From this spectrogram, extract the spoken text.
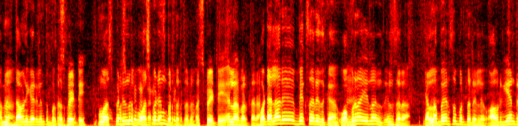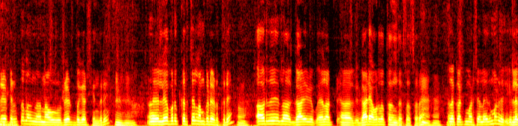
ಆಮೇಲೆ ದಾವಣಗೆರೆಲಿಂದ ಬರ್ತಾರೆ. ಹೊಸಪೇಟೆ. ಹೊಸಪೇಟೆಯಿಂದ ಹೊಸಪೇಟೆಯಿಂದ ಬರ್ತಾರೆ ಸರ್ ಹೊಸಪೇಟೆ ಎಲ್ಲ ಬರ್ತಾರೆ. ಬಟ್ ಎಲ್ಲಾರು ಬೇಕು ಸರ್ ಇದಕ್ಕೆ. ಒಬ್ಬರ ಇಲ್ಲ ಇಲ್ಲ ಸರ್ ಎಲ್ಲ ಬಯರ್ಸು ಬರ್ತಾರೆ ಇಲ್ಲಿ. ಅವ್ರಿಗೆ ಏನು ರೇಟ್ ಇರ್ತಲ್ಲ ಅದನ್ನ ನಾವು ರೇಟ್ ಬಗೆಹರಿಸಿಂದ್ರಿ ಲೇಬರ್ ಖರ್ಚೆಲ್ಲ ನಮ್ಮ ಕಡೆ ಇರ್ತೀರಿ ಅವ್ರದ್ದೆಲ್ಲ ಗಾಡಿ ಎಲ್ಲ ಗಾಡಿ ಅವ್ರದ್ದು ತಂದಿರ್ತಾರೆ ಸರ್. ಎಲ್ಲ ಕಟ್ ಮಾಡಿಸಿ ಎಲ್ಲ ಇದು ಮಾಡಿ ಇಲ್ಲ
